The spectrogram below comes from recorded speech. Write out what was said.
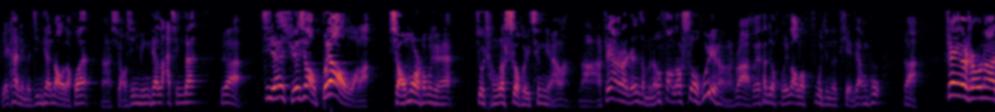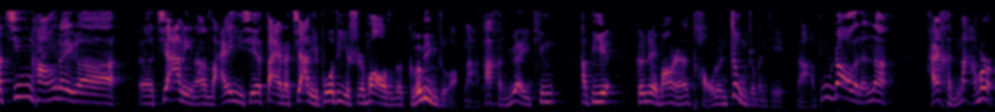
别看你们今天闹得欢啊，小心明天拉清单，是吧？既然学校不要我了，小莫同学就成了社会青年了啊！这样的人怎么能放到社会上呢？是吧？所以他就回到了父亲的铁匠铺，是吧？这个时候呢，经常这个呃家里呢来一些戴着加里波第式帽子的革命者，啊，他很愿意听他爹跟这帮人讨论政治问题啊。不知道的人呢？还很纳闷儿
